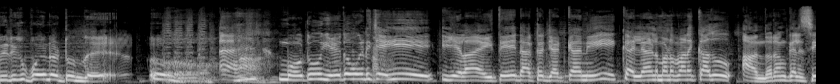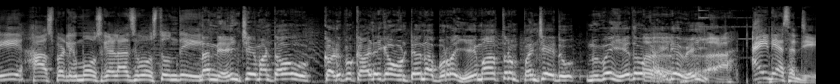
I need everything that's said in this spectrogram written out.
విరిగిపోయినట్టుంది. మోటు ఏదో ఒకటి చెయ్యి. ఇలా అయితే డాక్టర్ జట్కాని కళ్యాణ మండపానికి కాదు అందరం కలిసి హాస్పిటల్కి మోసుకెళ్ళాల్సి వస్తుంది. నన్ను ఏం చేయమంటావు? కడుపు ఖాళీగా ఉంటే నా బుర్ర ఏమాత్రం పనిచేయదు. నువ్వే ఏదో ఒక ఐడియా వేయి. ఐడియా సర్జీ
